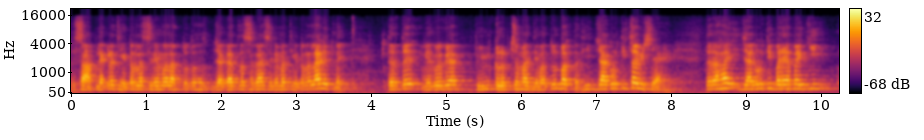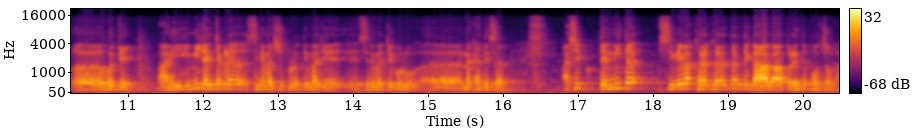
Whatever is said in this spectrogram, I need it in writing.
जसं आपल्याकडे थिएटरला सिनेमा लागतो तसं जगातला सगळा सिनेमा थिएटरला लागत नाही. तर ते वेगवेगळ्या फिल्म क्लबच्या माध्यमातून बघतात. ही जागृतीचा विषय आहे. तर हा जागृती बऱ्यापैकी होते. आणि मी ज्यांच्याकडं सिनेमा शिकलो ते माझे सिनेमाचे गुरु नखाते सर. असे त्यांनी तर सिनेमा खरं खरं तर ते गावागावापर्यंत पोहोचवला.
